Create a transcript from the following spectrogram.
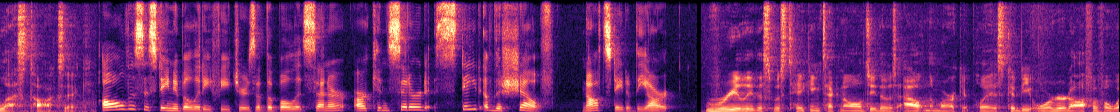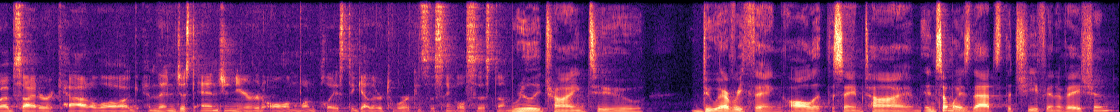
less toxic. All the sustainability features of the Bullitt Center are considered state of the shelf, not state of the art. Really, this was taking technology that was out in the marketplace, could be ordered off of a website or a catalog, and then just engineered all in one place together to work as a single system. Really trying to do everything all at the same time. In some ways, that's the chief innovation.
